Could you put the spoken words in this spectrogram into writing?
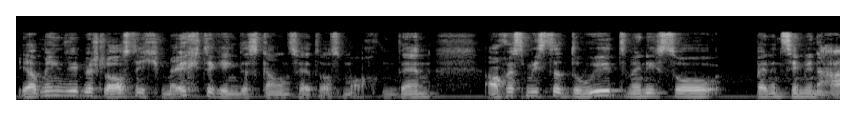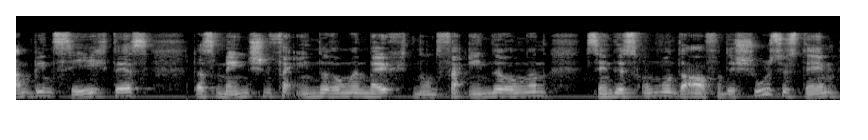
ich habe irgendwie beschlossen, ich möchte gegen das Ganze etwas machen. Denn auch als Mr. Do It, wenn ich so bei den Seminaren bin, sehe ich das, dass Menschen Veränderungen möchten. Und Veränderungen sind es um und auf. Und das Schulsystem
